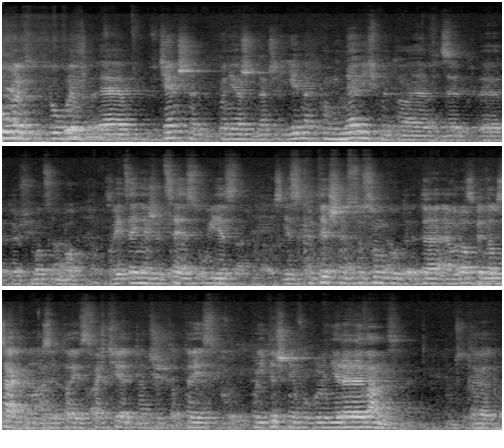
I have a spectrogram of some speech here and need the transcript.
Byłbym, byłbym e, wdzięczny, ponieważ znaczy, jednak pominęliśmy to AfD e, dość mocno, bo powiedzenie, że CSU jest, jest krytyczne w stosunku do, do Europy, no tak, no, ale to jest właściwie, znaczy, to, to jest politycznie w ogóle nierelevantne. Znaczy, to,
